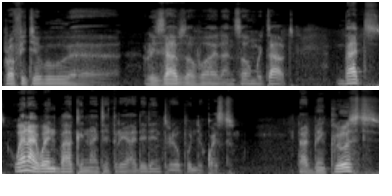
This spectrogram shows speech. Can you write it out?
profitable uh, reserves of oil and some without. But when I went back in 93, I didn't reopen the question. It had been closed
